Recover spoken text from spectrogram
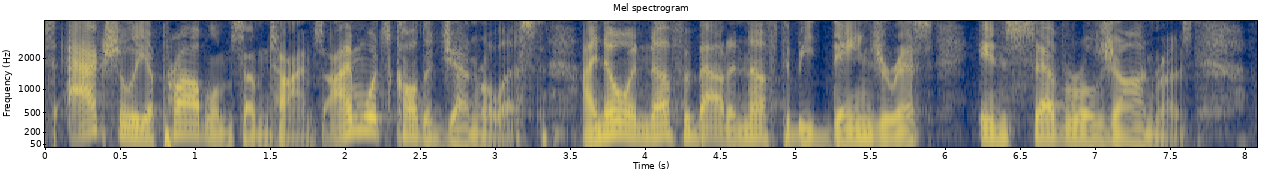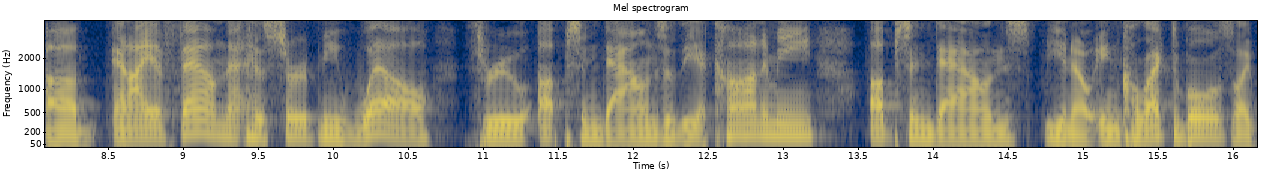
is actually a problem sometimes. I'm what's called a generalist. I know enough about enough to be dangerous in several genres. Uh, and I have found that has served me well through ups and downs of the economy, ups and downs, you know, in collectibles, like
